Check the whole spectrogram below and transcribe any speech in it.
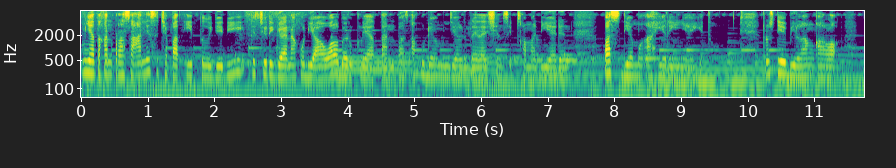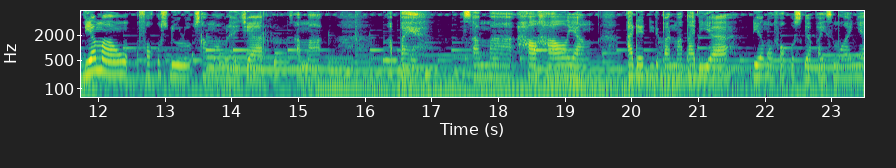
menyatakan perasaannya secepat itu? Jadi kecurigaan aku di awal baru kelihatan pas aku udah menjalin relationship sama dia dan pas dia mengakhirinya gitu. Terus dia bilang kalau dia mau fokus dulu sama belajar sama apa ya sama hal-hal yang ada di depan mata dia dia mau fokus gapai semuanya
